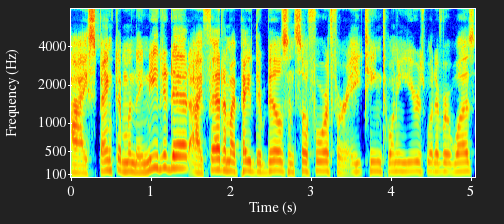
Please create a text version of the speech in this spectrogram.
I spanked them when they needed it. I fed them. I paid their bills and so forth for 18, 20 years, whatever it was.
